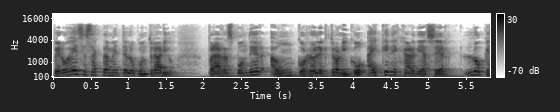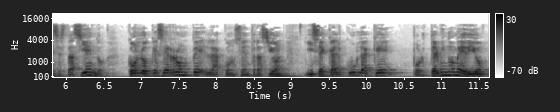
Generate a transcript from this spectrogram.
pero es exactamente lo contrario. Para responder a un correo electrónico hay que dejar de hacer lo que se está haciendo, con lo que se rompe la concentración y se calcula que, por término medio,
